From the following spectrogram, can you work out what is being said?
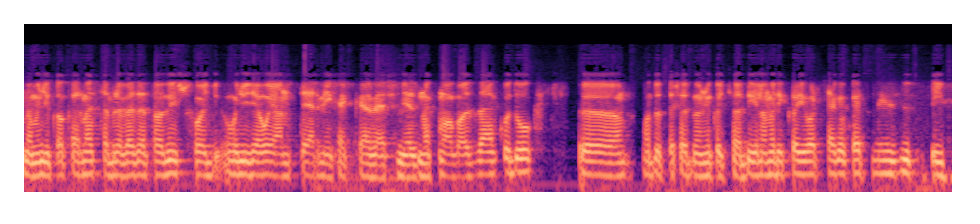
De mondjuk akár messzebbre vezet az is, hogy, hogy ugye olyan termékekkel versenyeznek ma a gazdálkodók, adott esetben mondjuk, hogyha a dél-amerikai országokat nézzük, így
